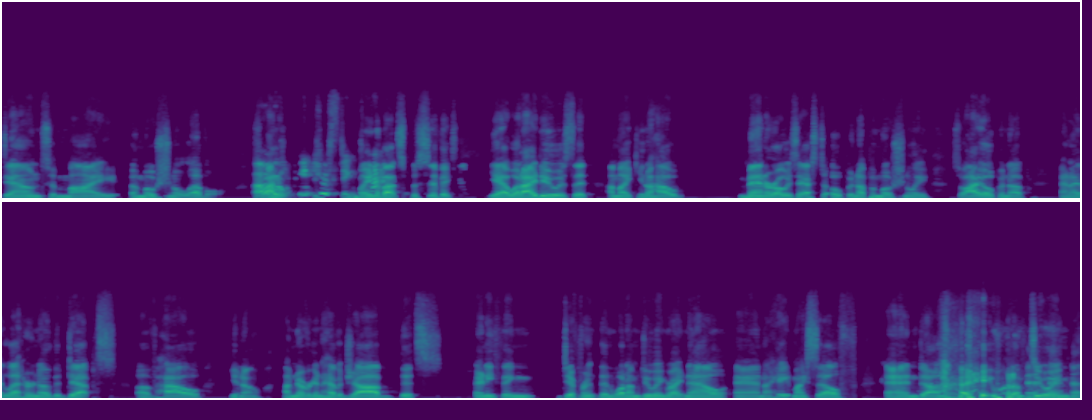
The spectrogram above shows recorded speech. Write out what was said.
down to my emotional level. So oh, I don't interesting. complain about specifics. Yeah, what I do is that I'm like, you know how men are always asked to open up emotionally. So I open up and I let her know the depths of how, you know, I'm never going to have a job that's anything different than what I'm doing right now. And I hate myself and uh, I hate what I'm doing.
